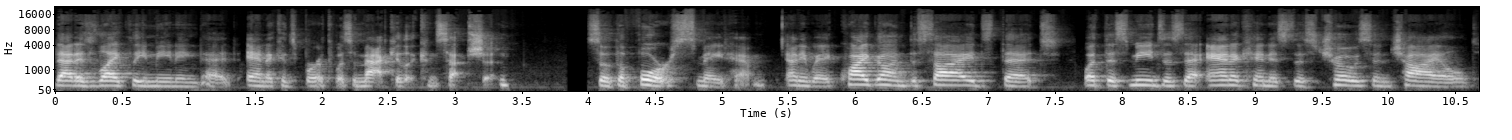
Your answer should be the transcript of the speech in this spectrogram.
that is likely meaning that Anakin's birth was immaculate conception. So the Force made him. Anyway, Qui Gon decides that what this means is that Anakin is this chosen child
